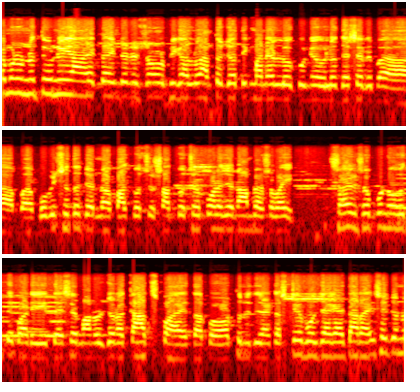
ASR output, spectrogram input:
এমন উন্নতি? উনি একটা ইন্টারন্যাশনাল ফিগার আন্তর্জাতিক মানের লোক উনি হলো দেশের ভবিষ্যতের জন্য পাঁচ বছর সাত বছর পরে যেন আমরা সবাই স্বয়ংসম্পূর্ণ হতে পারি দেশের মানুষ যেন কাজ পায় তারপর অর্থনীতির একটা স্টেবল জায়গায় দাঁড়ায় সেই জন্য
